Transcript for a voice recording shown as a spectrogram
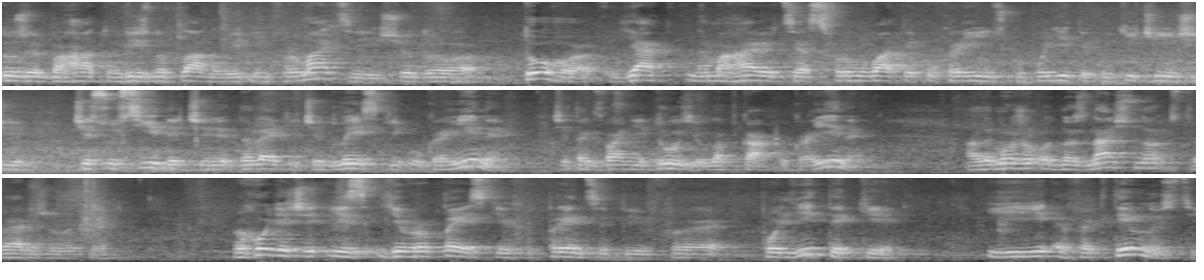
дуже багато різнопланової інформації щодо того, як намагаються сформувати українську політику ті чи інші чи сусіди, чи далекі, чи близькі України, чи так звані друзі в лапках України, але можу однозначно стверджувати, виходячи із європейських принципів е, політики і її ефективності,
